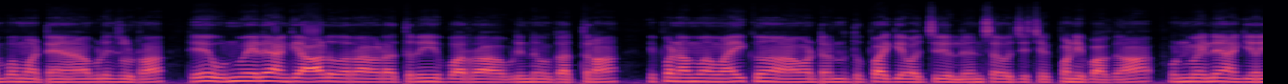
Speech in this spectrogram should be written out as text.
நம்ப மாட்டேன் அப்படின்னு சொல்கிறான் டே உண்மையிலே அங்கே ஆள் வர்றாங்கடா திரும்பி பாடுறா அப்படின்னு கத்துறான். இப்போ நம்ம மைக்கும் அவன்கிட்ட துப்பாக்கியை வச்சு லென்ஸை வச்சு செக் பண்ணி பார்க்குறான். உண்மையிலேயே அங்கே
